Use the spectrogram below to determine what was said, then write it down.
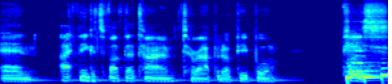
and I think it's about that time to wrap it up, people. Peace.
